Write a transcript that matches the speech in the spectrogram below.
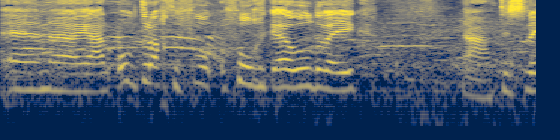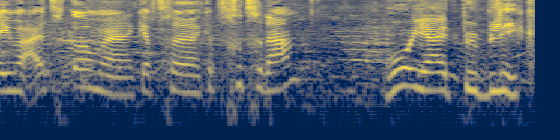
en ja, de opdrachten volg ik heel de week. Ja, het is alleen maar uitgekomen. Ik heb ik heb het goed gedaan. Hoor jij het publiek?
